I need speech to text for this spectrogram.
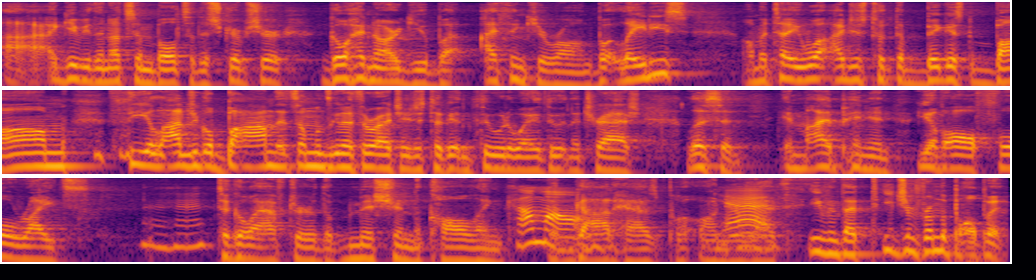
Uh, I give you the nuts and bolts of the scripture. Go ahead and argue, but I think you're wrong. But, ladies, I'm gonna tell you what. I just took the biggest bomb, theological bomb that someone's gonna throw at you. I just took it and threw it away, threw it in the trash. Listen, in my opinion, you have all full rights mm-hmm. to go after the mission, the calling that God has put on yes. your life. Even that teaching from the pulpit.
